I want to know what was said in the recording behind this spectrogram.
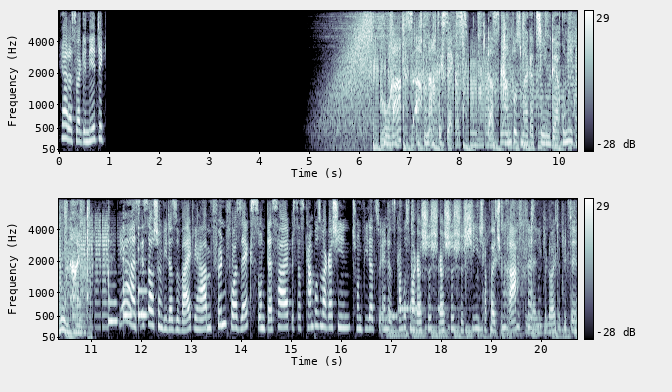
Ja, das war Genetik. Horaz 886, das Campus-Magazin der Uni Hohenheim. Ja, es ist auch schon wieder soweit. Wir haben fünf vor sechs und deshalb ist das Campus-Magazin schon wieder zu Ende. Das Campus-Magazin, ich habe heute Sprachfehler, liebe Leute, bitte,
